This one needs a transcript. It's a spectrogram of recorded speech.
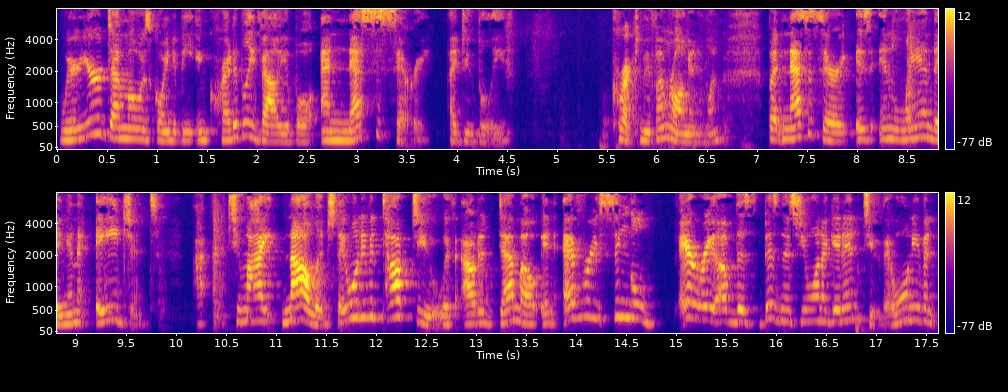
Where your demo is going to be incredibly valuable and necessary, I do believe. Correct me if I'm wrong, anyone, but necessary is in landing an agent. To my knowledge, they won't even talk to you without a demo in every single area of this business you want to get into. They won't even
